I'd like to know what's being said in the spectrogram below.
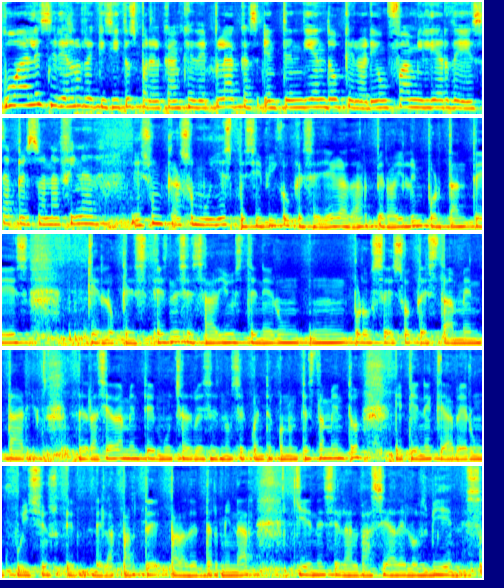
¿Cuáles serían los requisitos para el canje de placas, entendiendo que lo haría un familiar de esa persona afinada? Es un caso muy específico que se llega a dar, pero ahí lo importante es que lo que es, necesario es tener un, proceso testamentario. Desgraciadamente muchas veces no se cuenta con un testamento y tiene que haber un juicio eh, de la parte para determinar quién es el albacea de los bienes.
